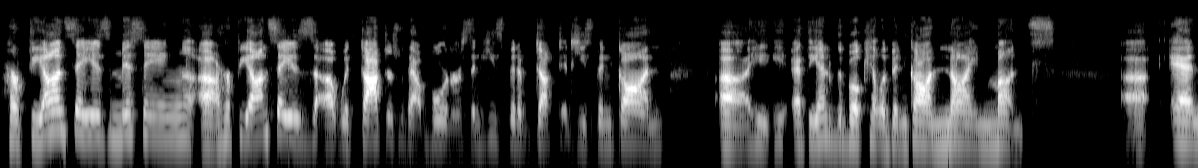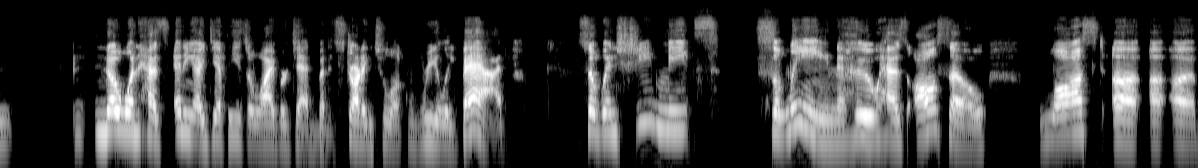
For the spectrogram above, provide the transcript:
her fiance is missing uh, her fiance is uh, with doctors without borders and he's been abducted he's been gone uh, he, he, at the end of the book he'll have been gone nine months uh, and no one has any idea if he's alive or dead, but it's starting to look really bad. So when she meets Celine, who has also lost a, a, a,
